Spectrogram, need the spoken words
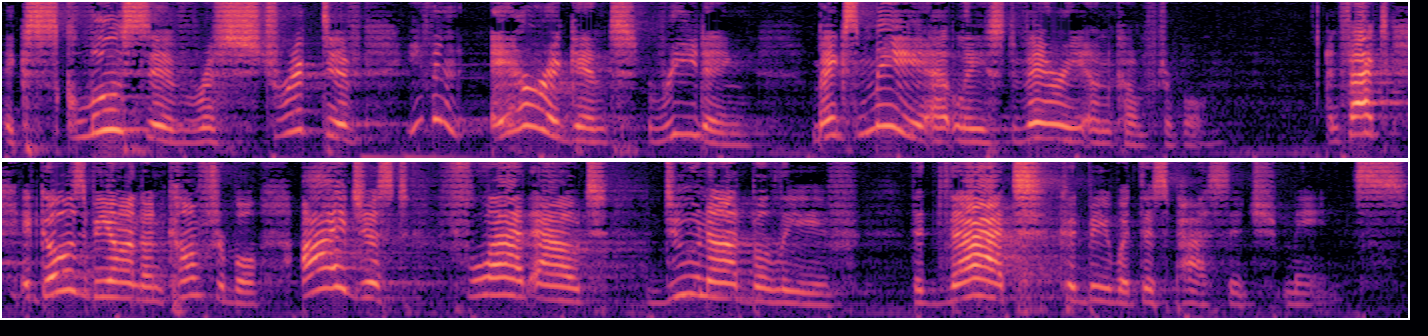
exclusive, restrictive, even arrogant reading, makes me, at least, very uncomfortable. In fact, it goes beyond uncomfortable. I just flat out do not believe that that could be what this passage means.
